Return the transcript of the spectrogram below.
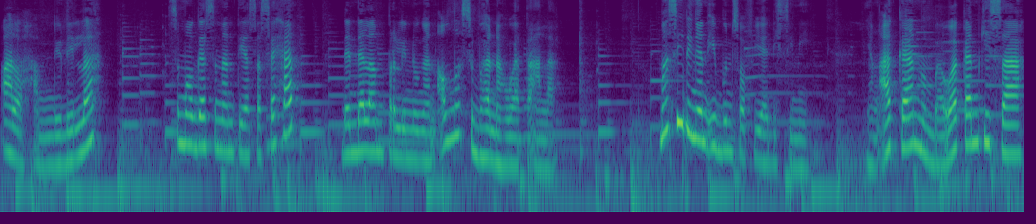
Alhamdulillah Semoga senantiasa sehat dan dalam perlindungan Allah Subhanahu wa taala. Masih dengan Ibu Sofia di sini yang akan membawakan kisah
